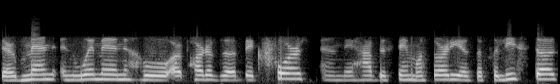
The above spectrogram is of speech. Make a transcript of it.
their men and women who are part of the big force, and they have the same authority as the police does.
